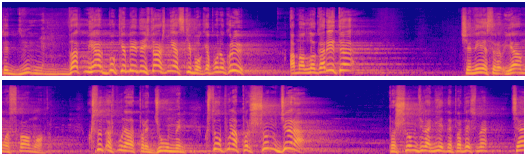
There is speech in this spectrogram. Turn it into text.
ti dhetë mijë herë bukë ke ble edhe qëta është njëjtë s'ki bukë, kjo punë u kry, ama llogarite që nesër, ja mu, s'ka mu, kështu është puna edhe për gjumin, kështu është puna për shumë gjëra, Për shumë gjëra në jetën e përditshme që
